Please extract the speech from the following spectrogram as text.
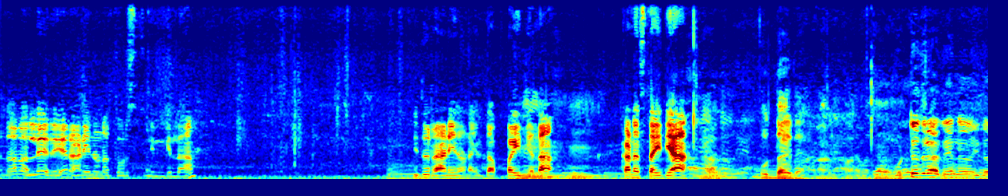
ಎಲ್ಲಾರು ಅಲ್ಲೇ ರೀ ರಾಣಿ ನೋಣ ತೋರಿಸ್ತೀನಿ ನಿಮ್ಗೆಲ್ಲ. ಇದು ರಾಣಿ ನೋಣ ಇಲ್ಲಿ ದಪ್ಪ ಇದೆಯಲ್ಲ? ಕಾಣಿಸ್ತಾ ಇದೆಯಾ? ಉದ್ದ ಇದೆ. ಮುಟ್ಟಿದ್ರೆ ಅದೇನು ಇದು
